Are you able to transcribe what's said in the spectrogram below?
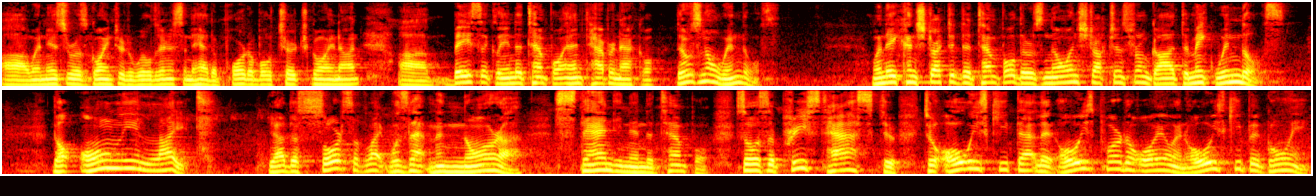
uh, when Israel was going through the wilderness and they had a portable church going on. Uh, basically, in the temple and tabernacle, there was no windows. When they constructed the temple, there was no instructions from God to make windows. The only light, yeah, the source of light was that menorah standing in the temple. So it's a priest's task to, to always keep that lit, always pour the oil and always keep it going.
